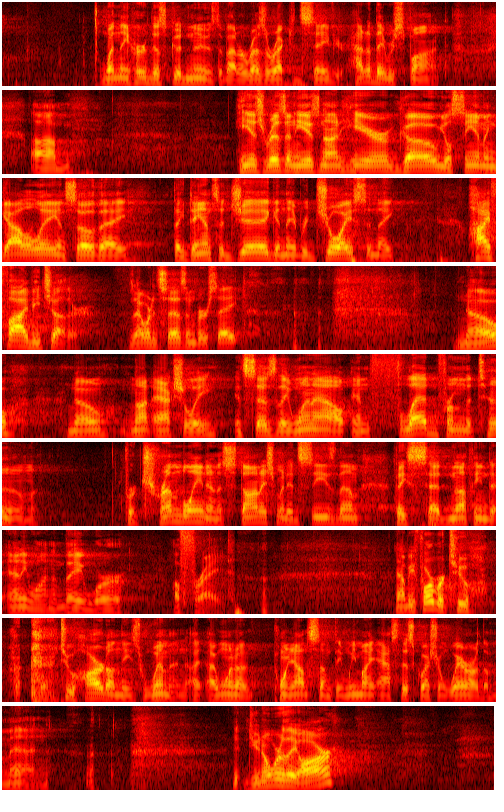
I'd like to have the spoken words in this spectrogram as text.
when they heard this good news about a resurrected Savior? How did they respond? Um, he is risen, he is not here. Go, you'll see him in Galilee. And so they, they dance a jig and they rejoice and they high five each other. Is that what it says in verse 8? no, no, not actually. It says they went out and fled from the tomb, for trembling and astonishment had seized them. They said nothing to anyone, and they were afraid. Now, before we're too, too hard on these women, I, I want to point out something. We might ask this question where are the men? Do you know where they are?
